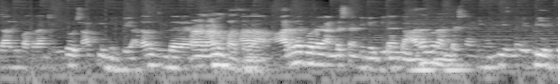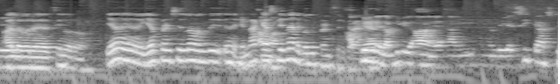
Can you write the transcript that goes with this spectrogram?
ஜாதி பாக்குறான்னு சொல்லிட்டு ஒரு ஷார்ட் ஃபிலிம் இருக்கு. அதாவது இந்த நானும் பார்த்தேன் அறகுறை அண்டர்ஸ்டாண்டிங் இருக்குல்ல. இந்த அறகுறை அண்டர்ஸ்டாண்டிங் வந்து என்ன எப்படி இருக்கு? அதுல ஒரு சீன் வரும். ஏன் என் ஃப்ரெண்ட்ஸ் எல்லாம் வந்து எல்லா. கேஸ்ட்லயும் தான் எனக்கு வந்து ஃப்ரெண்ட்ஸ் இருக்காங்க. அப்படி என்னுடைய எஸ்சி காஸ்ட்.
